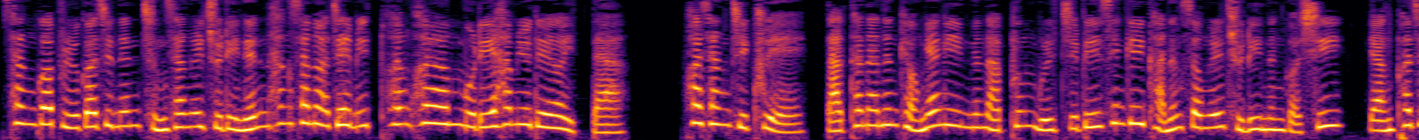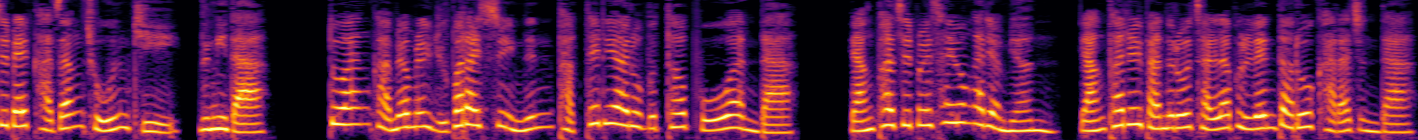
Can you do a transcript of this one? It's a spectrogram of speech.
상과 붉어지는 증상을 줄이는 항산화제 및 황화합물이 함유되어 있다. 화상 직후에 나타나는 경향이 있는 아픈 물집이 생길 가능성을 줄이는 것이 양파즙의 가장 좋은 기능이다. 또한 감염을 유발할 수 있는 박테리아로부터 보호한다. 양파즙을 사용하려면 양파를 반으로 잘라 블렌더로 갈아준다.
